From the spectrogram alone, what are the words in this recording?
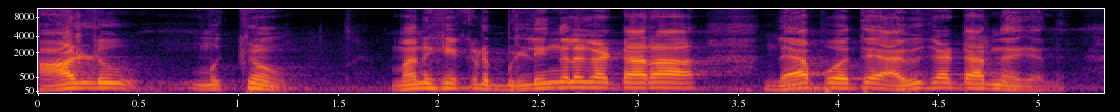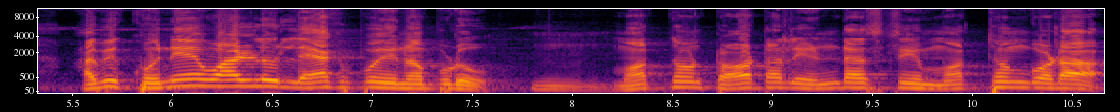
వాళ్ళు ముఖ్యం. మనకి ఇక్కడ బిల్డింగ్లు కట్టారా? లేకపోతే అవి కట్టారనే కదా. అవి కొనేవాళ్ళు లేకపోయినప్పుడు మొత్తం టోటల్ ఇండస్ట్రీ మొత్తం కూడా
